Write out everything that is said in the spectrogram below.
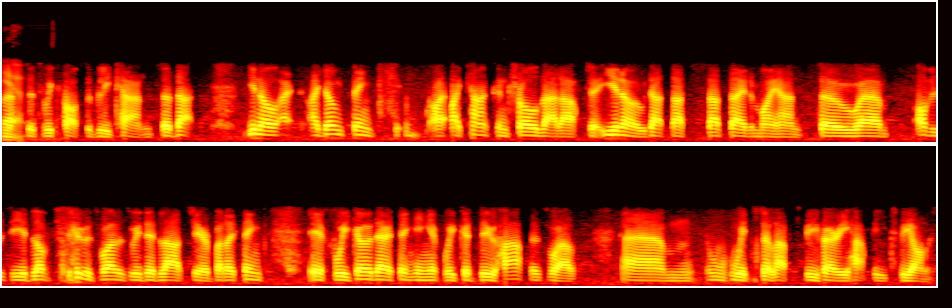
best Yeah. as we possibly can. So that, you know, I, I don't think I, I can't control that after. You know, that that's that's out of my hands. So um, obviously, you'd love to do as well as we did last year, but I think if we go there thinking if we could do half as well, um, we'd still have to be very happy, to be honest.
